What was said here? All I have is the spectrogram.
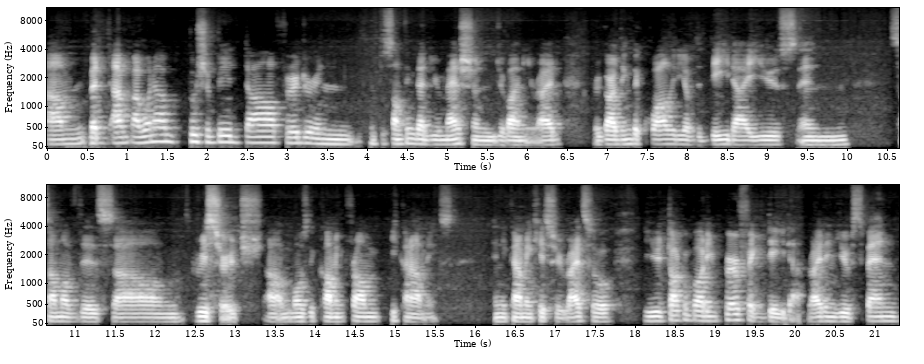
Um, but I, I want to push a bit uh, further in, into something that you mentioned, Giovanni, right? Regarding the quality of the data used in some of this um, research, um, mostly coming from economics and economic history, right? So you talk about imperfect data, right? And you've spent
